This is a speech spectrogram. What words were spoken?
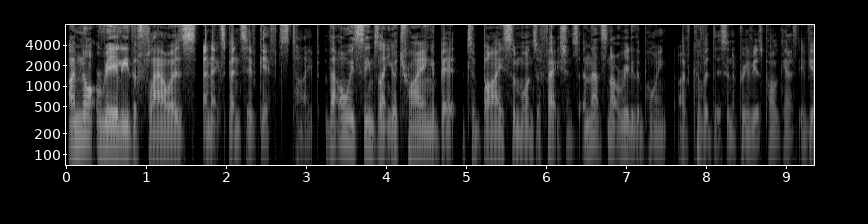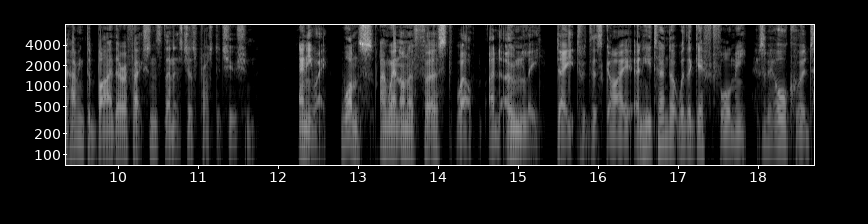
I'm not really the flowers and expensive gifts type. That always seems like you're trying a bit to buy someone's affections, and that's not really the point. I've covered this in a previous podcast. If you're having to buy their affections, then it's just prostitution. Anyway, once I went on a first, well, an only date with this guy, and he turned up with a gift for me. It was a bit awkward.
